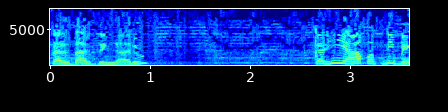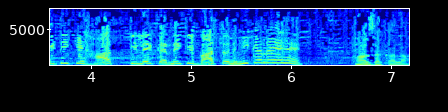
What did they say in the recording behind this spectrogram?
सरदार जिंगारू कहीं आप अपनी बेटी के हाथ किले करने की बात तो नहीं कर रहे हैं? हाँ जकाला।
